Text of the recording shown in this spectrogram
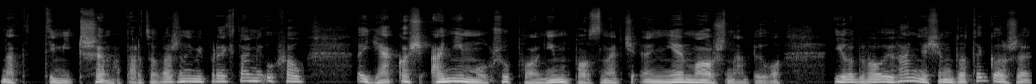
nad tymi trzema bardzo ważnymi projektami uchwał jakoś animuszu po nim poznać nie można było. I odwoływanie się do tego, że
